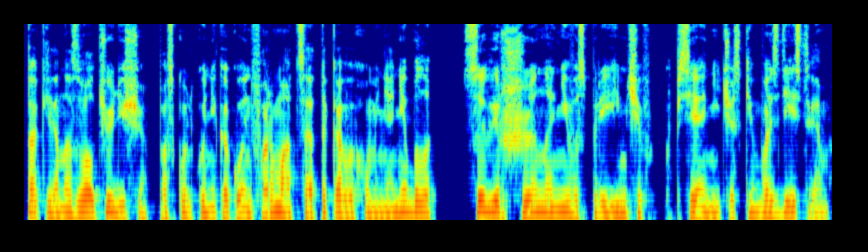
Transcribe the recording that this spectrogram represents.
так я назвал чудище, поскольку никакой информации о таковых у меня не было, совершенно невосприимчив к псионическим воздействиям.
